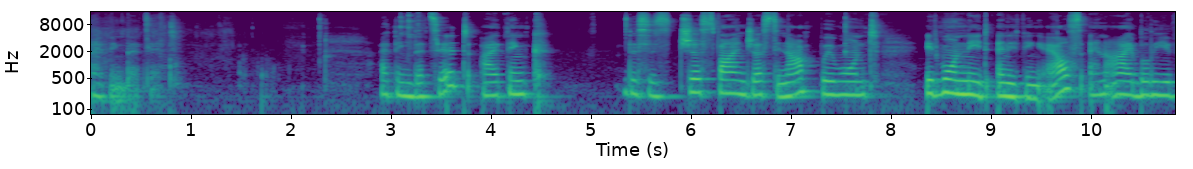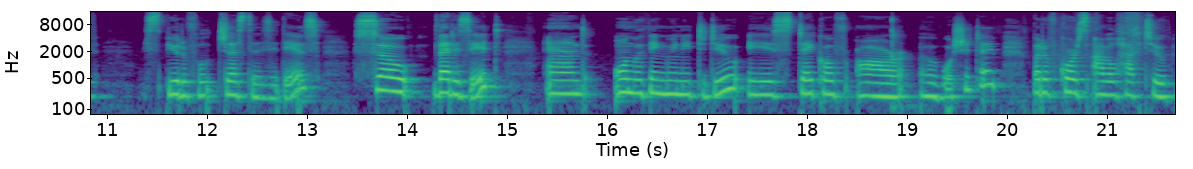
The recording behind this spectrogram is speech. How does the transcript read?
I think that's it. I think that's it. I think this is just fine just enough. We won't it won't need anything else and I believe it's beautiful just as it is. So that is it. And only thing we need to do is take off our uh, washi tape. But of course I will have to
